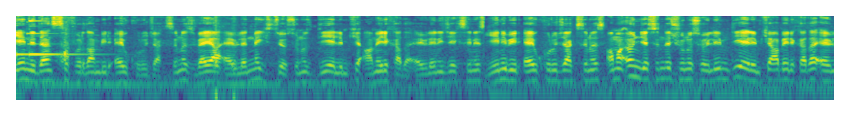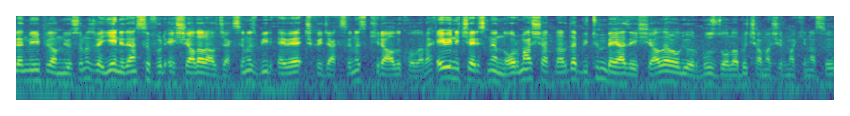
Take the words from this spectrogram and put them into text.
yeniden sıfırdan bir ev kuracaksınız veya evlenmek istiyorsunuz. Diyelim ki Amerika'da evleneceksiniz, yeni bir ev kuracaksınız. Ama öncesinde şunu söyleyeyim, diyelim ki Amerika'da evlenmeyi planlıyorsunuz ve yeniden sıfır eşyalar alacaksınız. Bir eve çıkacaksınız kiralık olarak. Evin içerisinde normal şartlarda bütün beyaz eşyalar oluyor. Buzdolabı, çamaşır makinesi,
